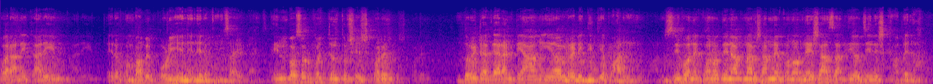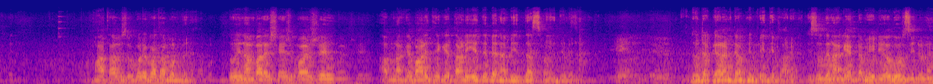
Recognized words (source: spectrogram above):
কোরআনে কারিম এরকম ভাবে পড়িয়ে নেন এরকম জায়গায়। তিন বছর পর্যন্ত শেষ করে দুইটা গ্যারান্টি আমি অলরেডি দিতে পারি। জীবনে কোনোদিন আপনার সামনে কোনো নেশা জাতীয় জিনিস খাবে না। মাথা পিছু করে কথা বলবে না দুই নম্বরে শেষ বয়সে আপনাকে বাড়ি থেকে তাড়িয়ে দেবে না, বৃদ্ধাশ্রমে দেবে না। দুটা গ্যারান্টি আপনি পেতে পারেন কিছুদিন আগে একটা ভিডিও ঘুরছিল না?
